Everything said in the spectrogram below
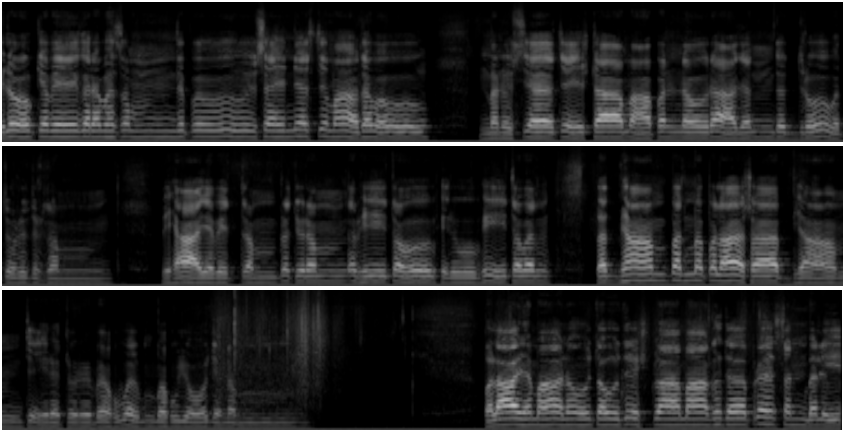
विलोक्य वेगरभसं रिपुसैन्यस्य माधवौ। मनुष्य चेष्टामापन्नौ राजन् विहाय वित्रं प्रचुरम् अभीतौ फिरुभीतवन्। तद्भ्यां पद्मपलाशाभ्यां चेरतुर्बहु बहुयोजनम् पलायमानौ तौ दृष्ट्वा माघधप्रसन्बली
